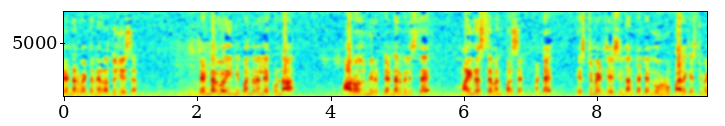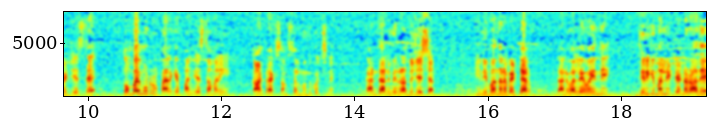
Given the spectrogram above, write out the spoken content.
టెండర్ వెంటనే రద్దు చేశారు. టెండర్లో ఈ నిబంధన లేకుండా ఆ రోజు మీరు టెండర్ పిలిస్తే మైనస్ సెవెన్ పర్సెంట్ అంటే ఎస్టిమేట్ చేసిన దానికంటే నూరు రూపాయలకు ఎస్టిమేట్ చేస్తే తొంభై మూడు రూపాయలకే పనిచేస్తామని కాంట్రాక్ట్ సంస్థలు ముందుకొచ్చినాయి. కానీ దాన్ని మీరు రద్దు చేశారు. ఈ నిబంధన పెట్టారు. దానివల్ల ఏమైంది? తిరిగి మళ్ళీ టెండర్ అదే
